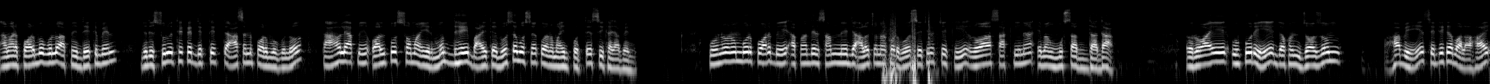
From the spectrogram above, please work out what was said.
আমার পর্বগুলো আপনি দেখবেন। যদি শুরু থেকে দেখতে দেখতে আসেন পর্বগুলো, তাহলে আপনি অল্প সময়ের মধ্যেই বাড়িতে বসে বসে কোরআন পড়তে শিখে যাবেন। পনেরো নম্বর পর্বে আপনাদের সামনে যে আলোচনা করব, সেটি হচ্ছে কি? রয়া, সাকিনা এবং মুসাদ্দাদা। রয়ের উপরে যখন জজম হবে, সেটিকে বলা হয়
